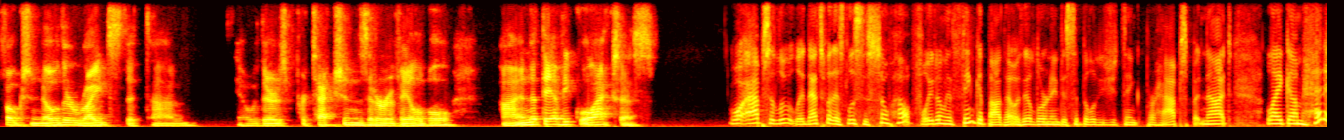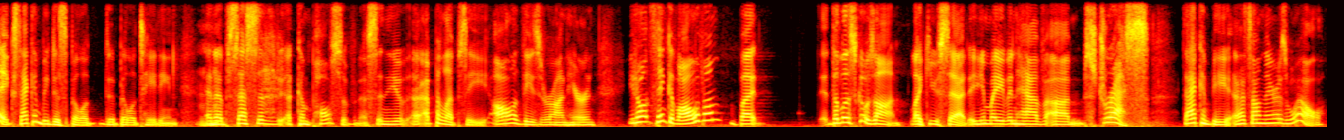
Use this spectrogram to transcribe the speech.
folks know their rights, that um, you know there's protections that are available, uh, and that they have equal access. Well, absolutely. That's why this list is so helpful. You don't even think about that with your learning disabilities, you think perhaps, but not like um, headaches. That can be debil- debilitating, mm-hmm. and obsessive uh, compulsiveness, and the, uh, epilepsy. All of these are on here, and you don't think of all of them, but the list goes on, like you said. You may even have um, stress. That can be that's on there as well.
